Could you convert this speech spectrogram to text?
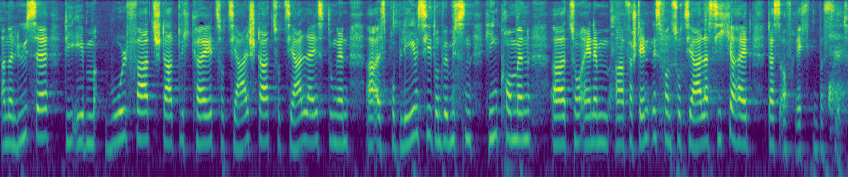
Analyse, die eben Wohlfahrt, Staatlichkeit, Sozialstaat, Sozialleistungen als Problem sieht. Und wir müssen hinkommen zu einem Verständnis von sozialer Sicherheit, das auf Rechten basiert.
